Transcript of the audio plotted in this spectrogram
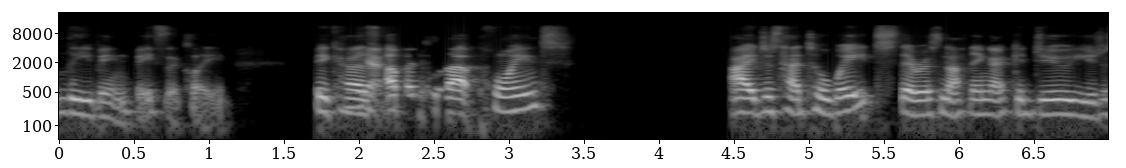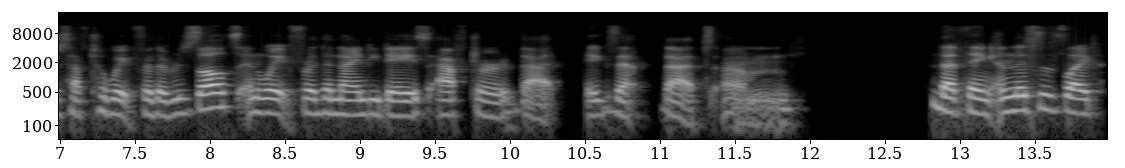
leaving basically because yeah. up until that point I just had to wait there was nothing I could do you just have to wait for the results and wait for the 90 days after that exam that um that thing and this is like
